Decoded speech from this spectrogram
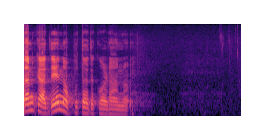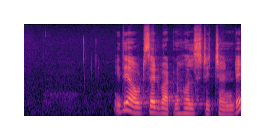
దానికి అదే నప్పుతుంది కూడాను. ఇది అవుట్ సైడ్ బటన్ హోల్ స్టిచ్ అండి.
